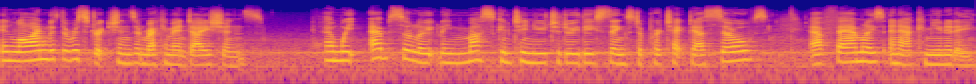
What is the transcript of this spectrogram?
in line with the restrictions and recommendations. And we absolutely must continue to do these things to protect ourselves, our families and our community.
